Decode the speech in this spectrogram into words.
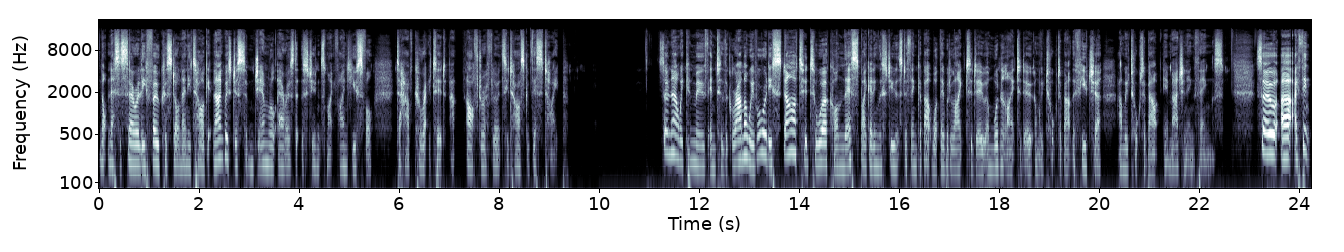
Not necessarily focused on any target language, just some general errors that the students might find useful to have corrected after a fluency task of this type. So now we can move into the grammar. We've already started to work on this by getting the students to think about what they would like to do and wouldn't like to do. And we've talked about the future and we've talked about imagining things. So uh, I think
